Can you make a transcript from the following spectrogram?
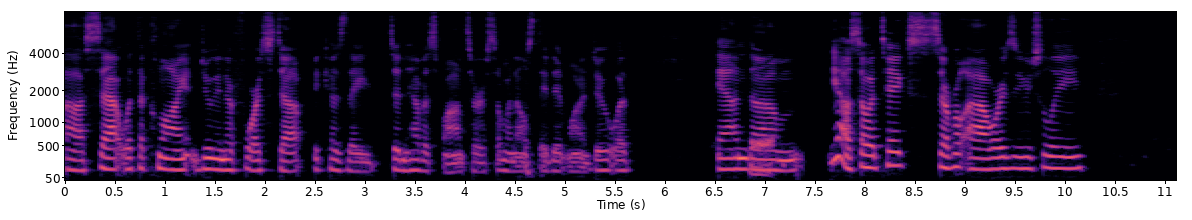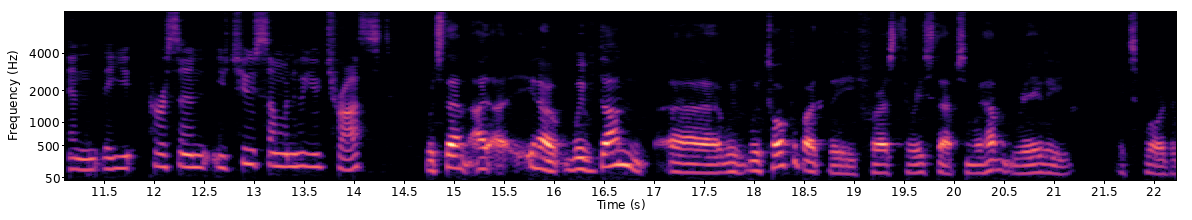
uh, sat with a client doing their fourth step because they didn't have a sponsor or someone else they didn't want to do it with. And yeah. um, yeah so it takes several hours usually. And the person you choose someone who you trust Which then, I, I you know, we've done, uh, we've we've talked about the first three steps, and we haven't really explored the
